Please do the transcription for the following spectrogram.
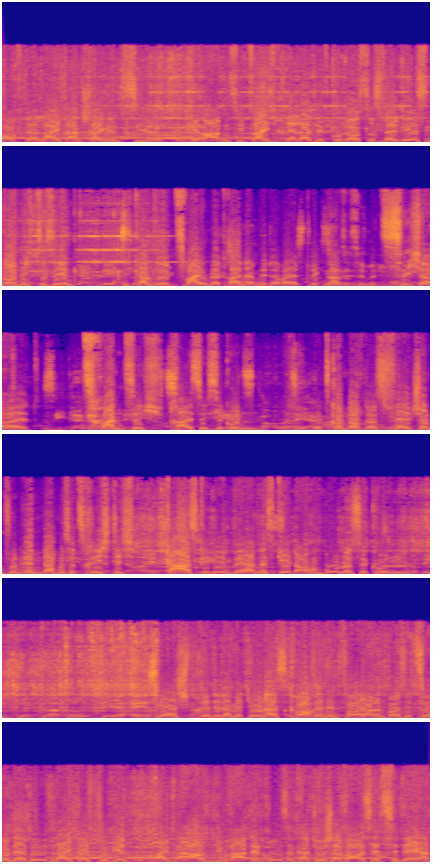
auf der leicht ansteigenden Ziel. Geraden sieht eigentlich relativ gut aus. Das Feld ist noch nicht zu sehen. Ich kann so 200, 300 Meter weit blicken, also sind mit Sicherheit 20, 30 Sekunden. Jetzt kommt auch das Feld schon von hinten, da muss jetzt richtig Gas gegeben werden. Es geht auch um Bonussekunden. Wer sprintet damit? Jonas Koch in den vorderen Positionen. Der will vielleicht was probieren. Ein Fahrer aus dem Team Radnet Rose und Katjuscha war es jetzt hinterher.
